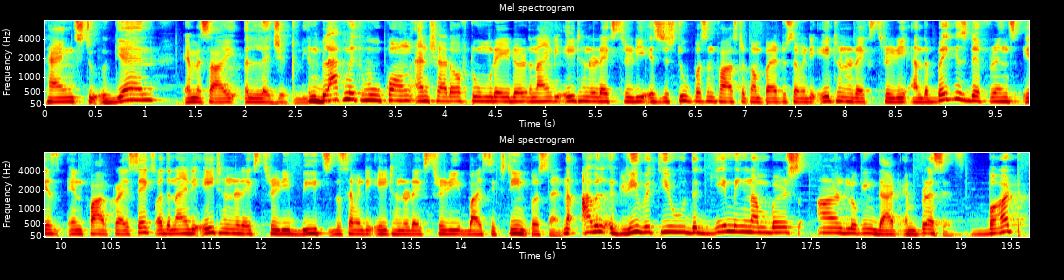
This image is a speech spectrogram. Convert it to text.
thanks to again MSI allegedly. In Black Myth Wukong and Shadow of Tomb Raider, the 9800X3D is just 2% faster compared to 7800X3D and the biggest difference is in Far Cry 6 where the 9800X3D beats the 7800X3D by 16%. Now I will agree with you, the gaming numbers aren't looking that impressive, but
